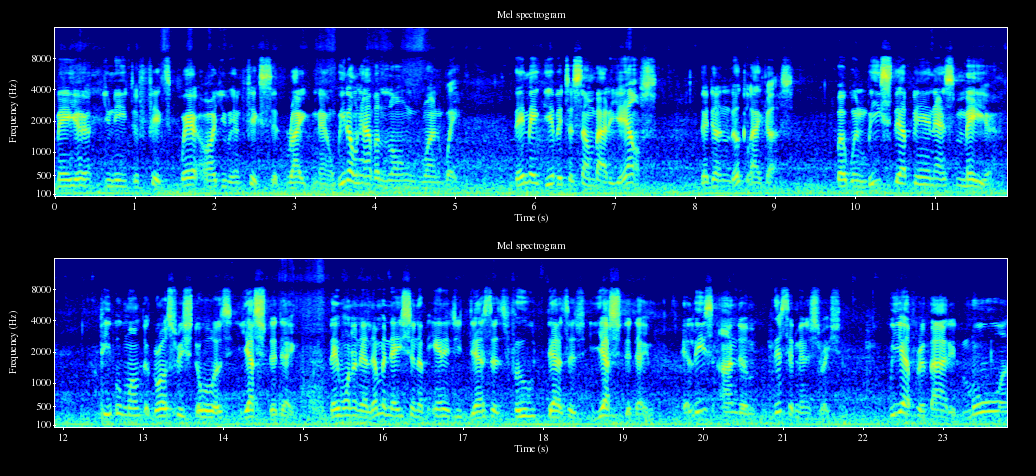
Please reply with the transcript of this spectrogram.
Mayor, you need to fix, where are you and fix it right now. We don't have a long runway. They may give it to somebody else that doesn't look like us. But when we step in as mayor, people want the grocery stores yesterday. They want an elimination of energy deserts, food deserts yesterday. At least under this administration, we have provided more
